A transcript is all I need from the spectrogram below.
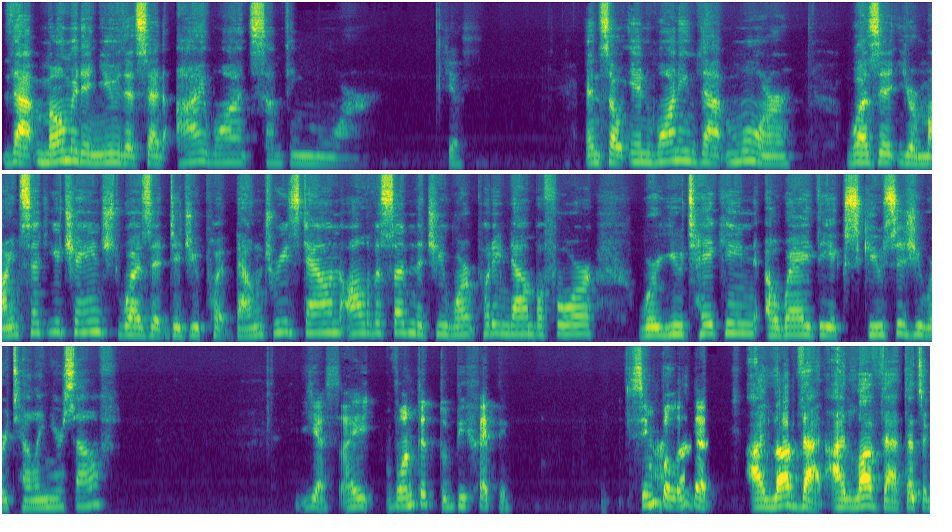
that moment in you that said, I want something more. Yes. And so, in wanting that more, was it your mindset you changed? Was it, did you put boundaries down all of a sudden that you weren't putting down before? Were you taking away the excuses you were telling yourself? Yes, I wanted to be happy. Simple as that. I love that. I love that. That's a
